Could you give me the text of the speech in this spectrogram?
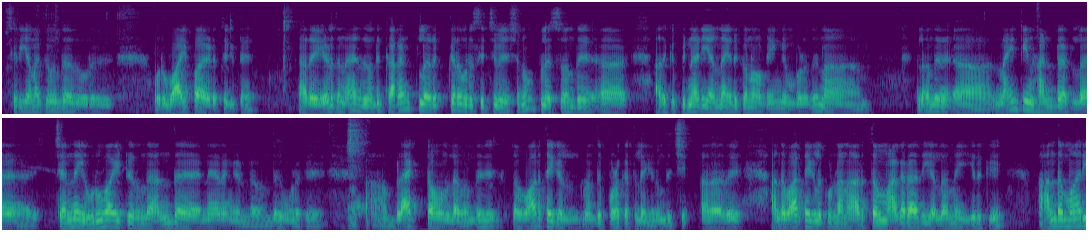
சரி எனக்கு வந்து அது ஒரு ஒரு வாய்ப்பாக எடுத்துக்கிட்டு அதை எழுதினேன். அது வந்து கரண்ட்டில் இருக்கிற ஒரு சுச்சுவேஷனும் ப்ளஸ் வந்து அதுக்கு பின்னாடி என்ன இருக்கணும் அப்படிங்கும் பொழுது நான் இதில் வந்து நைன்டீன் ஹண்ட்ரடில் சென்னை உருவாயிட்டு இருந்த அந்த நேரங்களில் வந்து உங்களுக்கு பிளாக் டவுனில் வந்து வார்த்தைகள் வந்து புழக்கத்தில் இருந்துச்சு. அதாவது அந்த வார்த்தைகளுக்கு உண்டான அர்த்தம் அகராதி எல்லாமே இருக்குது அந்த மாதிரி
